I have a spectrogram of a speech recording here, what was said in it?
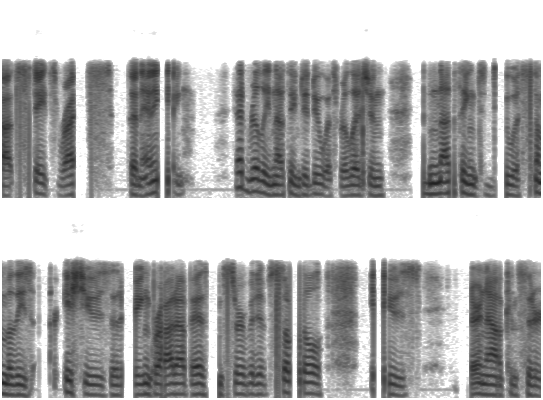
about states' rights than anything. Had really nothing to do with religion, had nothing to do with some of these other issues that are being brought up as conservative social issues that are now considered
